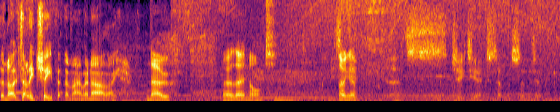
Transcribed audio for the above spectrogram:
They're not exactly cheap at the moment, are they? No. No, they're not. There we go. GTX 770, I think it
